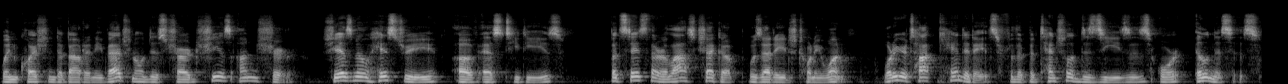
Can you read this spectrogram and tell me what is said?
When questioned about any vaginal discharge, she is unsure. She has no history of STDs, but states that her last checkup was at age 21. What are your top candidates for the potential diseases or illnesses?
